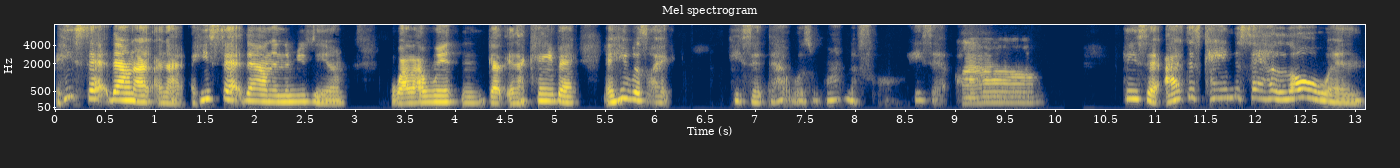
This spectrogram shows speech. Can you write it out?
he sat down I, and I he sat down in the museum while I went and got and I came back and he was like, he said, that was wonderful. He said, oh. Wow. He said, I just came to say hello. And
